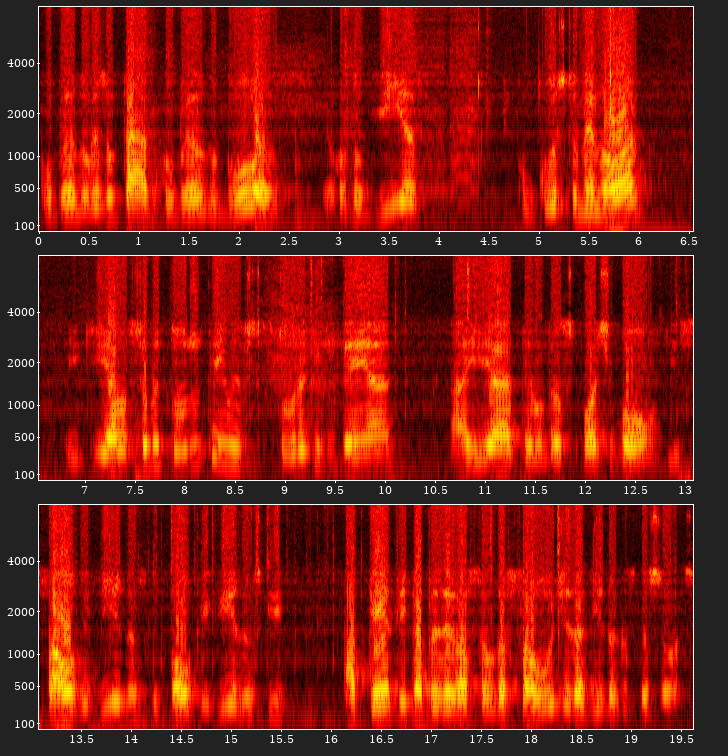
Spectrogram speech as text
cobrando resultado, cobrando boas rodovias com custo menor e que ela, sobretudo, tenha uma infraestrutura que venha aí a ter um transporte bom, que salve vidas, que poupe vidas, que atente para a preservação da saúde e da vida das pessoas.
